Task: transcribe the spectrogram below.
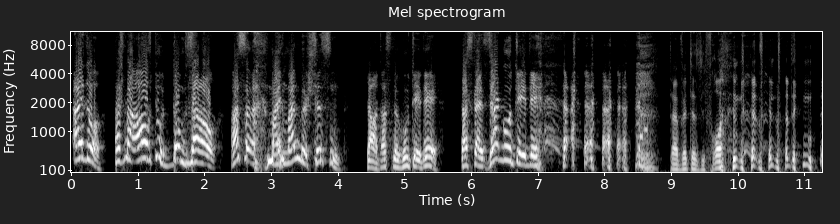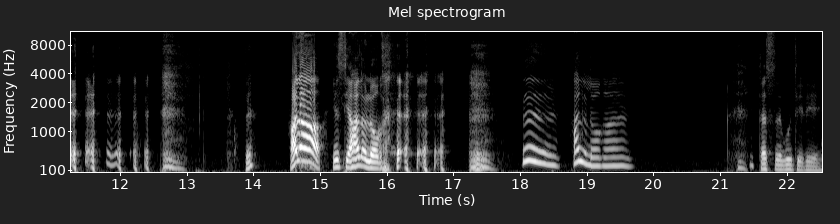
Also, pass mal auf, du Dummsau. Hast du meinen Mann beschissen? Ja, das ist eine gute Idee. Das ist eine sehr gute Idee. Da wird er sich freuen, wenn wir den. ne? Hallo! Hier ist die. Äh, Hallo Laura. Das ist eine gute Idee.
